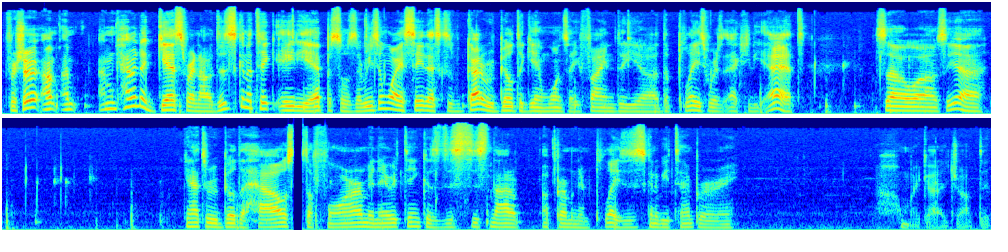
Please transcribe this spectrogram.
For sure, I'm I'm I'm having a guess right now. This is gonna take 80 episodes. The reason why I say that is because we've got to rebuild again once I find the uh, the place where it's actually at. So uh, so yeah, gonna have to rebuild the house, the farm, and everything because this is not a, a, permanent place. This is gonna be temporary. Oh my god, I dropped it.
